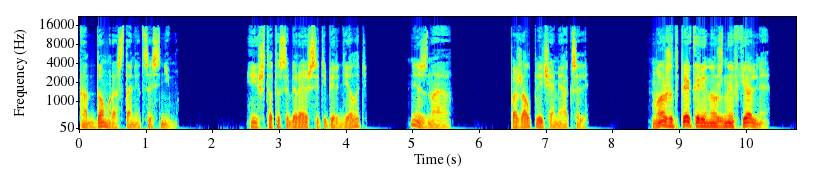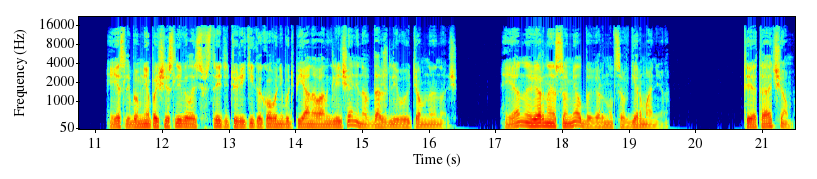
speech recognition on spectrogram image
а дом расстанется с ним. И что ты собираешься теперь делать? Не знаю. Пожал плечами Аксель. Может, пекари нужны в Кёльне? Если бы мне посчастливилось встретить у реки какого-нибудь пьяного англичанина в дождливую темную ночь, я, наверное, сумел бы вернуться в Германию. — Ты это о чем?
